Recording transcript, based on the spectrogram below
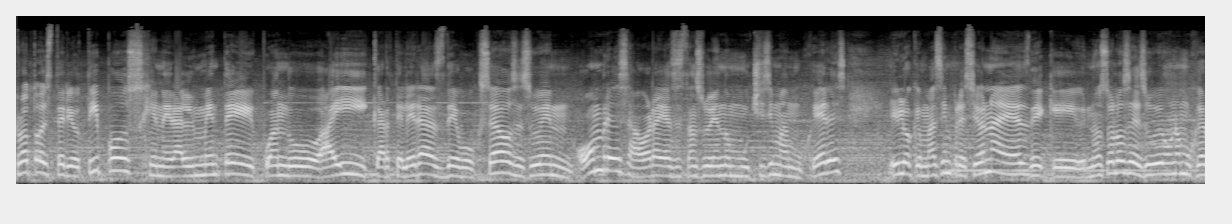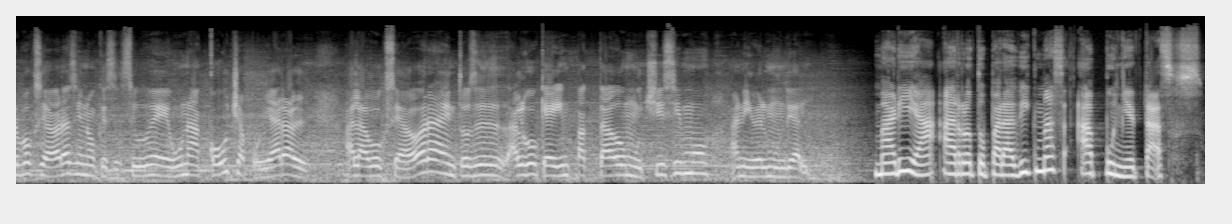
roto estereotipos, generalmente cuando hay carteleras de boxeo se suben hombres, ahora ya se están subiendo muchísimas mujeres y lo que más impresiona es de que no solo se sube una mujer boxeadora, sino que se sube una coach a apoyar a la boxeadora, entonces algo que ha impactado muchísimo a nivel mundial. María ha roto paradigmas a puñetazos.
